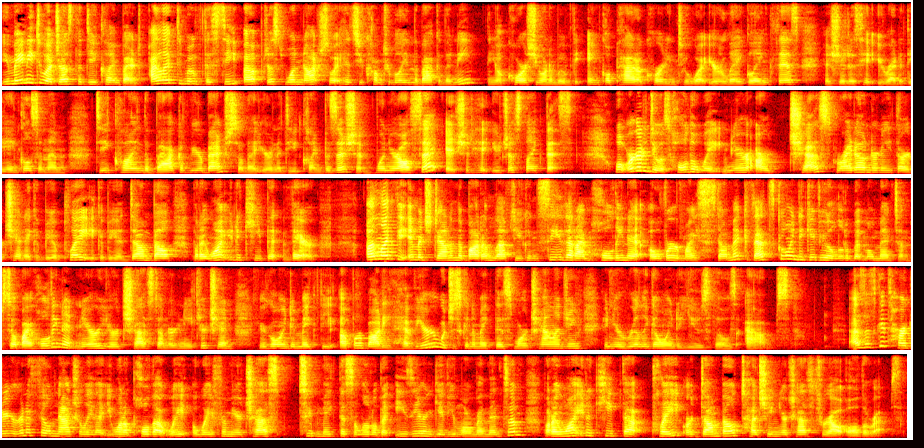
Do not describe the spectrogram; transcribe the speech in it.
You may need to adjust the decline bench. I like to move the seat up just one notch so it hits you comfortably in the back of the knee. And of course, you want to move the ankle pad according to what your leg length is. It should just hit you right at the ankles and then decline the back of your bench so that you're in a decline position. When you're all set, it should hit you just like this. What we're going to do is hold a weight near our chest, right underneath our chin. It could be a plate, it could be a dumbbell, but I want you to keep it there. Unlike the image down in the bottom left, you can see that I'm holding it over my stomach. That's going to give you a little bit momentum. So by holding it near your chest, underneath your chin, you're going to make the upper body heavier, which is going to make this more challenging, and you're really going to use those abs. As this gets harder, you're going to feel naturally that you want to pull that weight away from your chest to make this a little bit easier and give you more momentum, but I want you to keep that plate or dumbbell touching your chest throughout all the reps.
